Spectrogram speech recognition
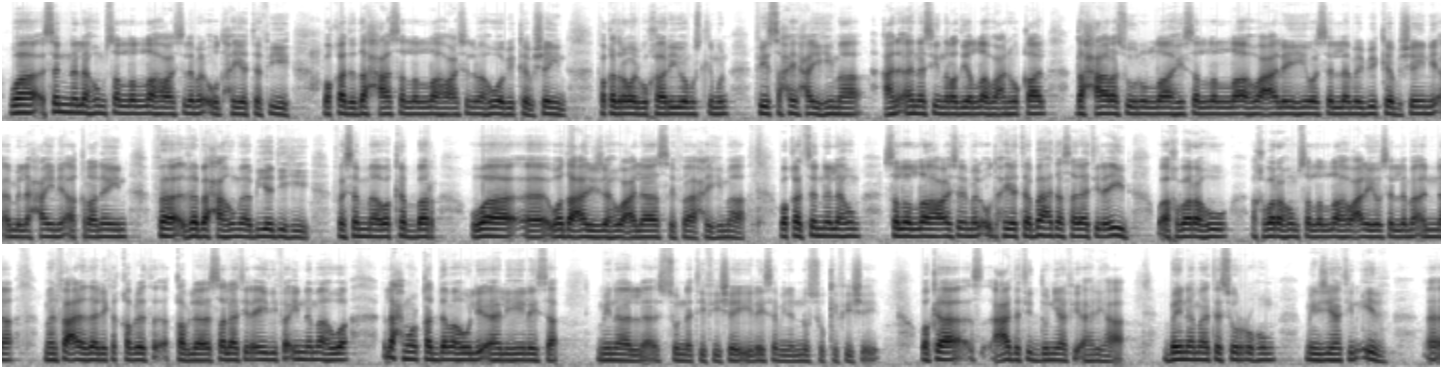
وسن لهم صلى الله عليه وسلم الأضحية فيه. وقد ضحى صلى الله عليه وسلم هو بكبشين. فقد روى البخاري ومسلم في صحيحيهما عن أنس رضي الله عنه قال ضحى رسول الله صلى الله عليه وسلم بكبشين أملحين أقرنين فذبحهما بيده فسمى وكبر ووضع رجله على صفاحهما. وقد سن لهم صلى الله عليه وسلم الأضحية بعد صلاة العيد وأخبره أخبرهم صلى الله عليه وسلم أن من فعل ذلك قبل قبل صلاة العيد فإنما هو لحم قدمه لأهله ليس من السنة في شيء ليس من النسك في شيء. وكعادة الدنيا في أهلها بينما تسرهم من جهة إذ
